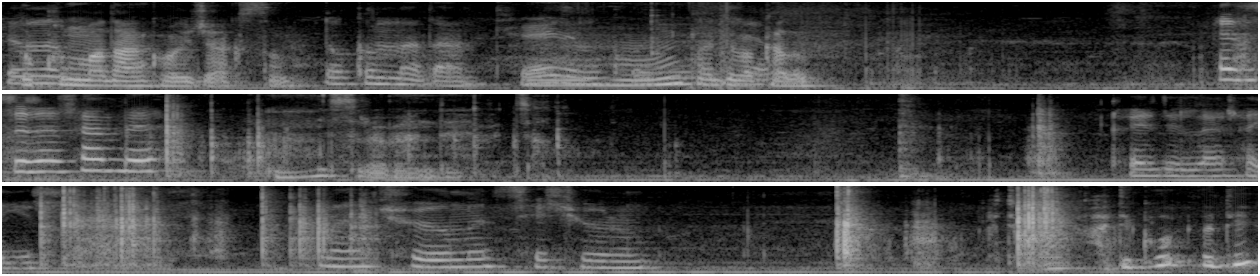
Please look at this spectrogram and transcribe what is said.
şunu Dokunmadan koyacaksın. dokunmadan şöyle mi Hı, koyayım? hadi bakalım. Hadi sıra sende. Hı, sıra bende. Evet. Kaydılar hayır. Ben şunu seçiyorum. Hadi koy. Hadi koy. Hadi.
